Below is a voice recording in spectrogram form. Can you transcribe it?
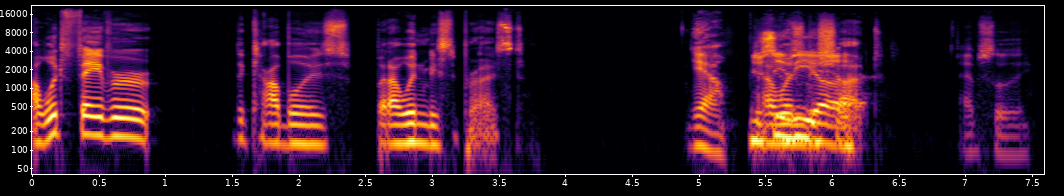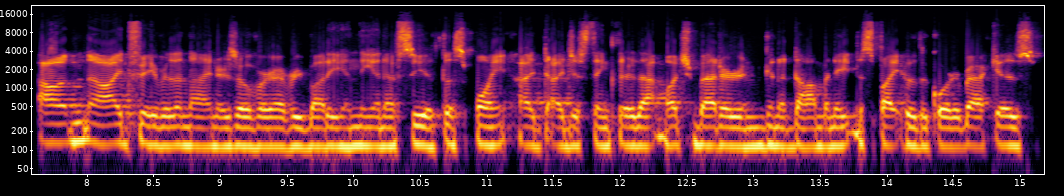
I would favor the Cowboys, but I wouldn't be surprised. Yeah, You I see wouldn't the be uh, shocked. Absolutely. Uh, no, I'd favor the Niners over everybody in the NFC at this point. I, I just think they're that much better and going to dominate despite who the quarterback is.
